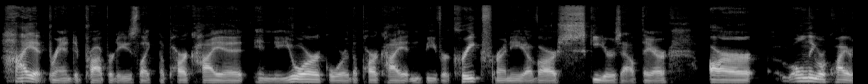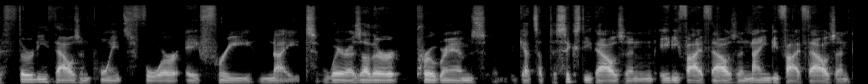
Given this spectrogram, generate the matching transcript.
Hyatt branded properties like the Park Hyatt in New York or the Park Hyatt in Beaver Creek for any of our skiers out there are only require 30,000 points for a free night, whereas other programs gets up to 60,000, 85,000, 95,000.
